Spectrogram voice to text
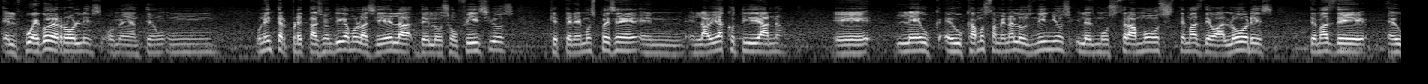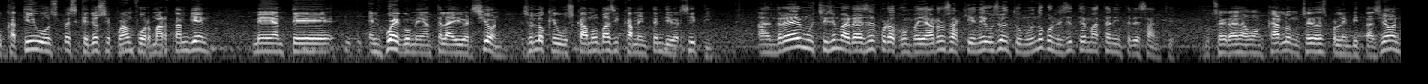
el juego de roles o mediante una interpretación, digámoslo así, de, los oficios que tenemos pues, en la vida cotidiana, eh, le educamos también a los niños y les mostramos temas de valores, temas de educativos, pues que ellos se puedan formar también mediante el juego, mediante la diversión. Eso es lo que buscamos básicamente en Diversity. Andrés, muchísimas gracias por acompañarnos aquí en Negocio en tu Mundo con ese tema tan interesante. Muchas gracias Juan Carlos, muchas gracias por la invitación.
